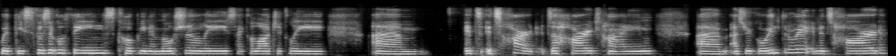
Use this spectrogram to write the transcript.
with these physical things coping emotionally psychologically um, it's it's hard. It's a hard time um, as you're going through it, and it's hard.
